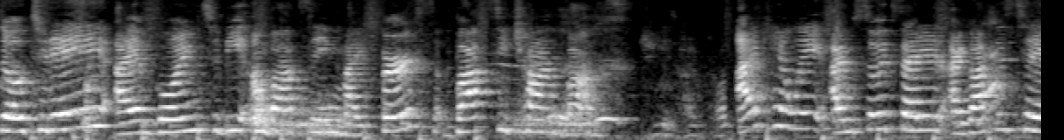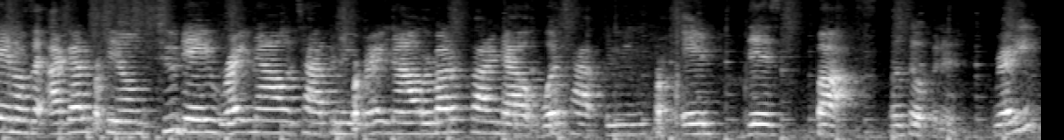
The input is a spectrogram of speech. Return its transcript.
So today, I am going to be unboxing my first BoxyCharm box. I can't wait. I'm so excited. I got this today and I was like, I gotta film today, right now. It's happening right now. We're about to find out what's happening in this box. Let's open it. Ready?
